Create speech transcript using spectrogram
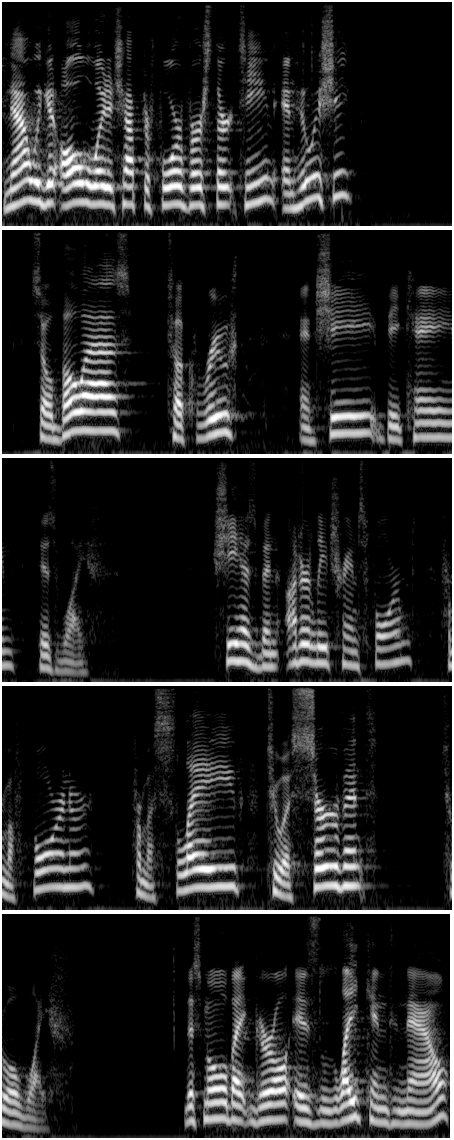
Now we get all the way to chapter 4, verse 13. And who is she? So Boaz took Ruth, and she became his wife. She has been utterly transformed from a foreigner, from a slave, to a servant, to a wife. This Moabite girl is likened now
